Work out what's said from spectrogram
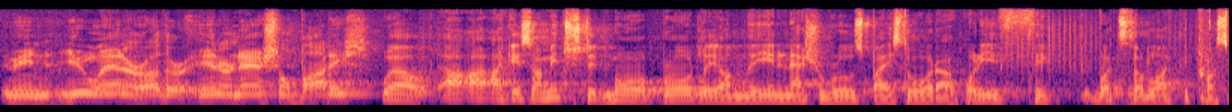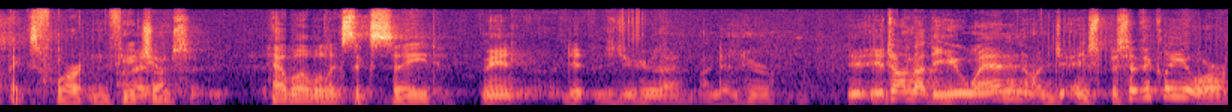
You mean UN or other international bodies? Well, I, I guess I'm interested more broadly on the international rules-based order. What do you think? What's the likely prospects for it in the future? I'm How well will it succeed? I mean, did, did you hear that? I didn't hear. You- You're talking about the UN and specifically, or?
